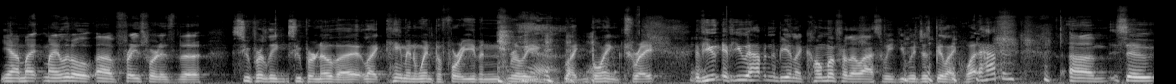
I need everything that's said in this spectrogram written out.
Yeah, my, my little uh, phrase for it is the Super League supernova. It like came and went before you even really yeah. like blinked, right? If you if you happen to be in a coma for the last week, you would just be like, "What happened?" Um, so,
